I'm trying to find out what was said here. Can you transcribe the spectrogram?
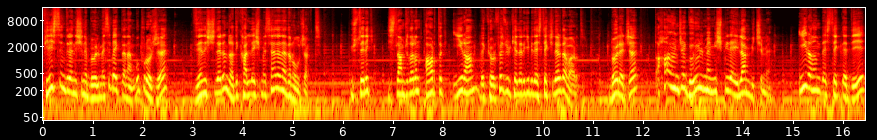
Filistin direnişini bölmesi beklenen bu proje direnişçilerin radikalleşmesine de neden olacaktı. Üstelik İslamcıların artık İran ve Körfez ülkeleri gibi destekçileri de vardı. Böylece daha önce görülmemiş bir eylem biçimi İran'ın desteklediği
